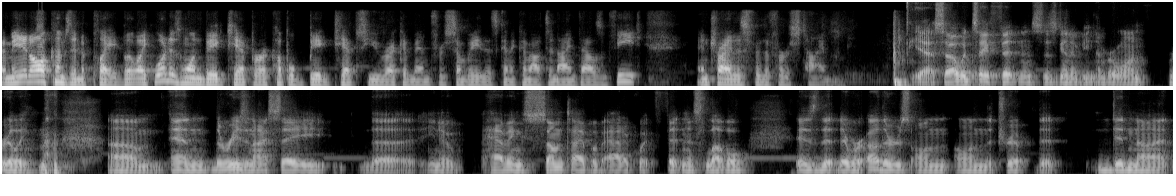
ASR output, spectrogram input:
I mean it all comes into play, but like what is one big tip or a couple big tips you recommend for somebody that's going to come out to 9,000 feet and try this for the first time? Yeah, so I would say fitness is going to be number one really. um, and the reason I say the, you know, having some type of adequate fitness level is that there were others on on the trip that did not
